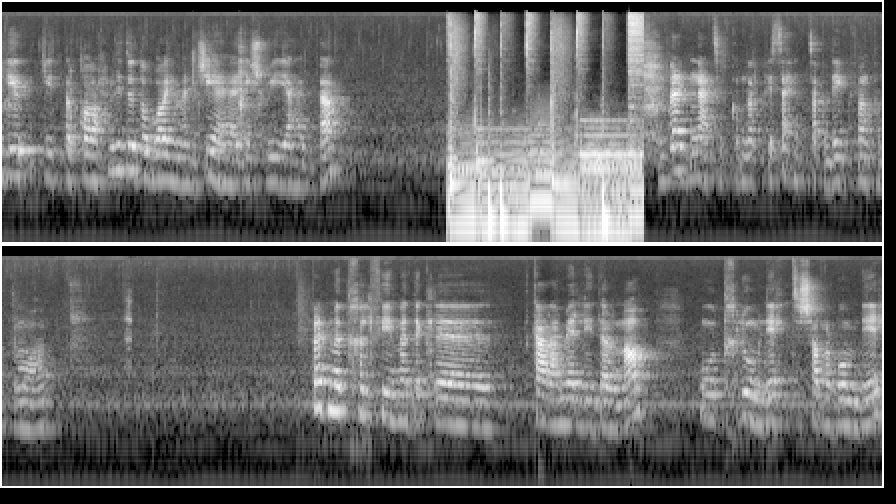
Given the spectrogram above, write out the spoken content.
ندير يطلقوا روحهم ندير دوريهم على الجهة هذه شوية هكذا. من بعد نعطيكم درك في صحن التقديم كيف نقدموهم بعد ما دخل فيه هذاك الكراميل اللي درنا ودخلوه مليح تشربوا مليح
